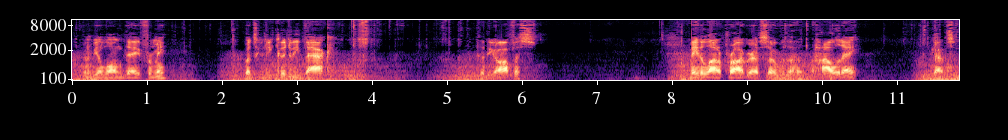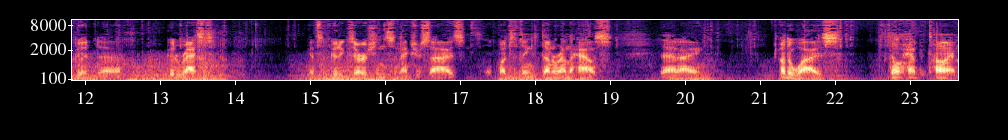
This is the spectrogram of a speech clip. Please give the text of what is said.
It's going to be a long day for me, but it's going to be good to be back to the office. Made a lot of progress over the holiday. Got some good, uh, good rest. Got some good exertions, some exercise, a bunch of things done around the house that I otherwise don't have the time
